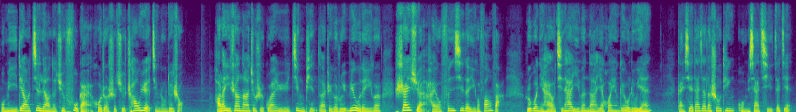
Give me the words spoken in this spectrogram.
我们一定要尽量的去覆盖，或者是去超越竞争对手。好了，以上呢就是关于竞品的这个 review 的一个筛选还有分析的一个方法。如果你还有其他疑问呢，也欢迎给我留言。感谢大家的收听，我们下期再见。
